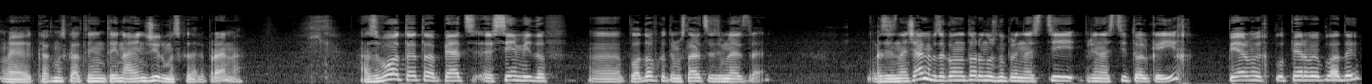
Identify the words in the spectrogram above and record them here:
э, как мы сказали, ты на инжир мы сказали, правильно? А вот это 5-7 видов э, плодов, которыми славится земля Израиля. Изначально по закону Тора нужно принести, принести только их, первых, первые плоды,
